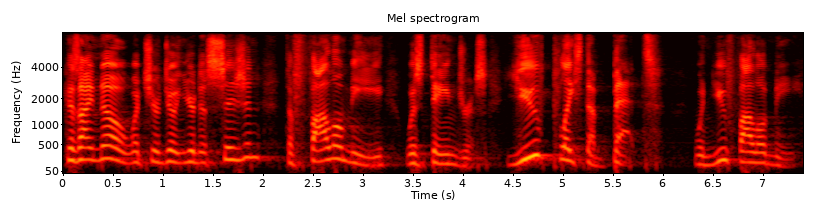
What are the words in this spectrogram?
because I know what you're doing. Your decision to follow me was dangerous. You've placed a bet when you followed me.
